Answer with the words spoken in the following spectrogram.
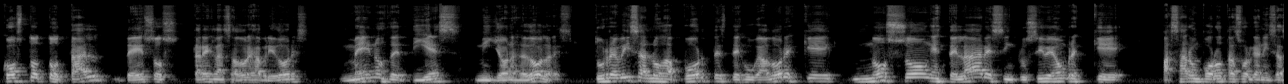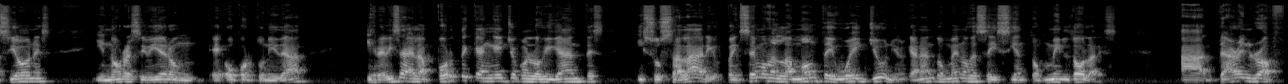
Costo total de esos tres lanzadores abridores, menos de 10 millones de dólares. Tú revisas los aportes de jugadores que no son estelares, inclusive hombres que pasaron por otras organizaciones y no recibieron eh, oportunidad, y revisas el aporte que han hecho con los gigantes y sus salarios. Pensemos en la Monte Wade Jr., ganando menos de 600 mil dólares a Darren Ruff,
